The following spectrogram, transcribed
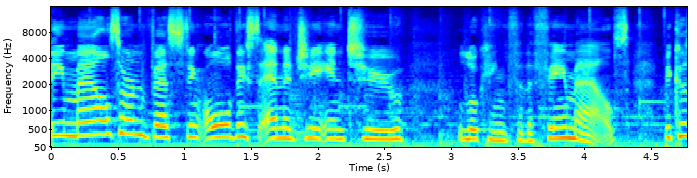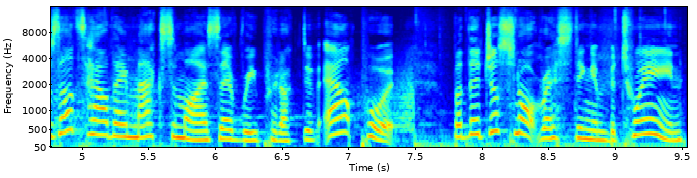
The males are investing all this energy into looking for the females because that's how they maximize their reproductive output. But they're just not resting in between.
